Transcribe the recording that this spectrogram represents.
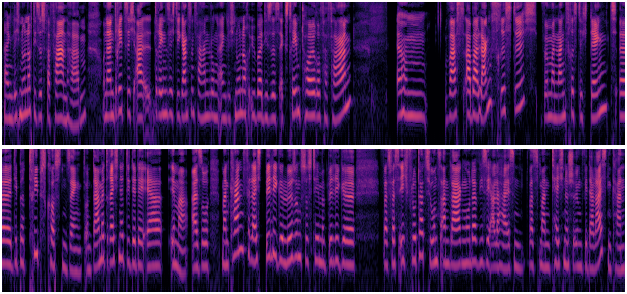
eigentlich nur noch dieses Verfahren haben. Und dann dreht sich, drehen sich die ganzen Verhandlungen eigentlich nur noch über dieses extrem teure Verfahren, ähm, was aber langfristig, wenn man langfristig denkt, äh, die Betriebskosten senkt. Und damit rechnet die DDR immer. Also man kann vielleicht billige Lösungssysteme, billige, was weiß ich, Flotationsanlagen oder wie sie alle heißen, was man technisch irgendwie da leisten kann.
